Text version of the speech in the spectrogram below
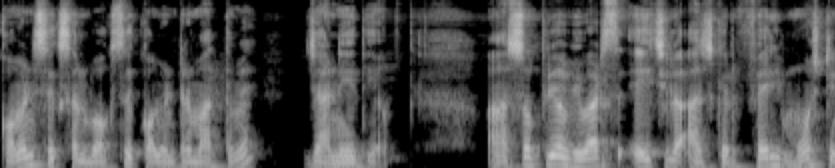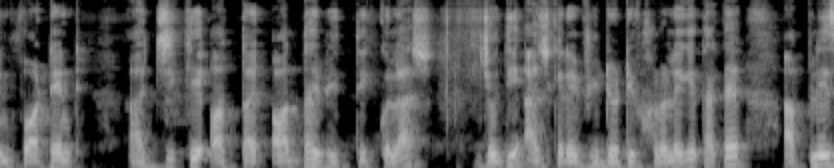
কমেন্ট সেকশন বক্সে কমেন্টের মাধ্যমে জানিয়ে দিও। আর সব প্রিয় ভিউয়ার্স এই ছিল আজকের ভেরি মোস্ট ইম্পর্টেন্ট আর জিকে অধ্যায় অধ্যায় ভিত্তিক ক্লাস যদি আজকের এই ভিডিওটি ভালো লেগে থাকে, আর প্লিজ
